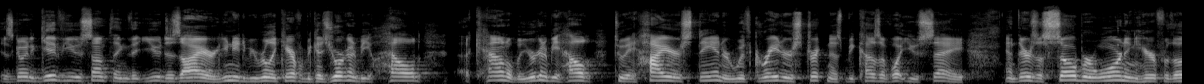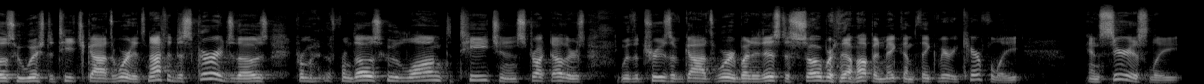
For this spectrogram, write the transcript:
is going to give you something that you desire, you need to be really careful because you're going to be held accountable. You're going to be held to a higher standard with greater strictness because of what you say. And there's a sober warning here for those who wish to teach God's word. It's not to discourage those from, from those who long to teach and instruct others with the truths of God's word, but it is to sober them up and make them think very carefully and seriously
